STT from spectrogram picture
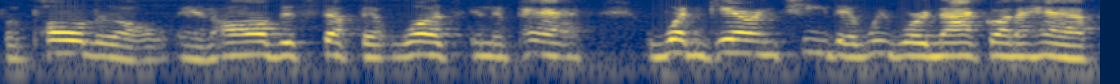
for polio and all this stuff that was in the past. Wasn't guaranteed that we were not going to have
